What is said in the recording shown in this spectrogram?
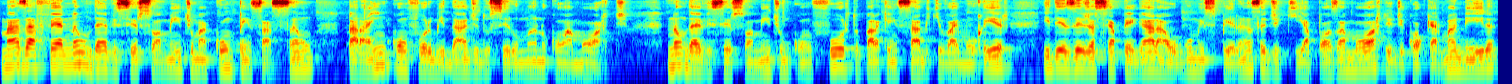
Mas a fé não deve ser somente uma compensação para a inconformidade do ser humano com a morte não deve ser somente um conforto para quem sabe que vai morrer e deseja se apegar a alguma esperança de que, após a morte, de qualquer maneira,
